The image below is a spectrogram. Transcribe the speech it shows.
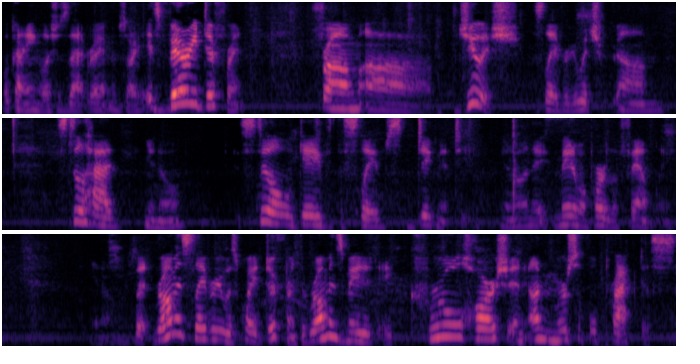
what kind of English is that, right? I'm sorry. It's very different from uh, Jewish slavery, which um, still had, you know, still gave the slaves dignity, you know, and they made them a part of the family. But Roman slavery was quite different. The Romans made it a cruel, harsh, and unmerciful practice.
